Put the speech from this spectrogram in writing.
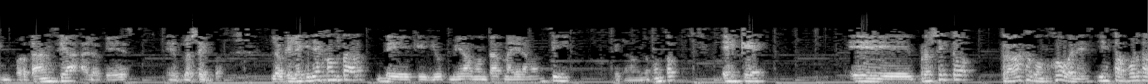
importancia a lo que es el proyecto. Lo que le quería contar, de que yo me iba a contar Nayera Mancini, que no me lo contó, es que eh, el proyecto trabaja con jóvenes y esto aporta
